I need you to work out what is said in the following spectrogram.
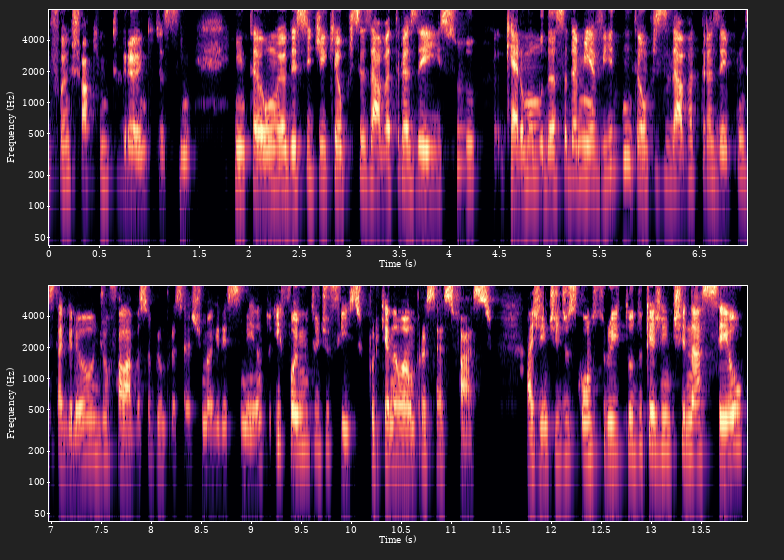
foi um choque muito grande, assim. Então, eu decidi que eu precisava trazer isso, que era uma mudança da minha vida, então eu precisava trazer para o Instagram, onde eu falava sobre um processo de emagrecimento, e foi muito difícil, porque não é um processo fácil. A gente desconstruir tudo que a gente nasceu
